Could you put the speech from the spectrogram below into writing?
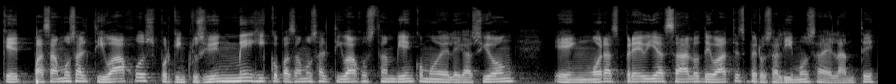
que pasamos altibajos, porque inclusive en México pasamos altibajos también como delegación en horas previas a los debates, pero salimos adelante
